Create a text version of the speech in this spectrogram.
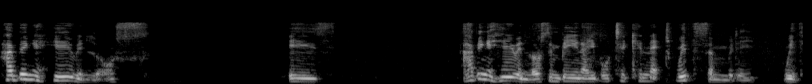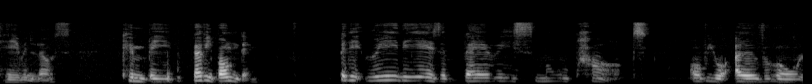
having a hearing loss is having a hearing loss and being able to connect with somebody with hearing loss can be very bonding. But it really is a very small part of your overall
